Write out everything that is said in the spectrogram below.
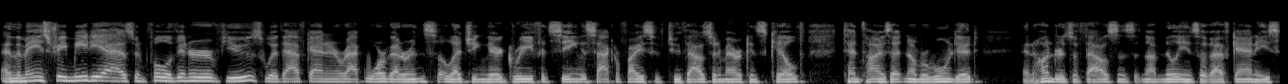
And the mainstream media has been full of interviews with Afghan and Iraq war veterans alleging their grief at seeing the sacrifice of 2,000 Americans killed, 10 times that number wounded, and hundreds of thousands, if not millions, of Afghanis.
